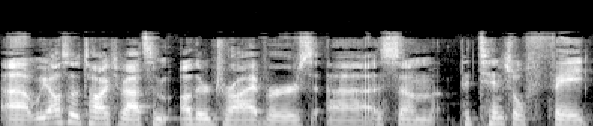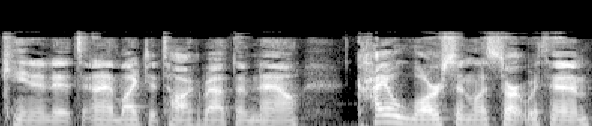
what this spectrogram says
Uh, we also talked about some other drivers, uh, some potential fade candidates, and I'd like to talk about them now. Kyle Larson, let's start with him.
